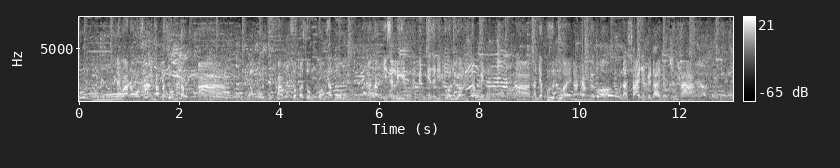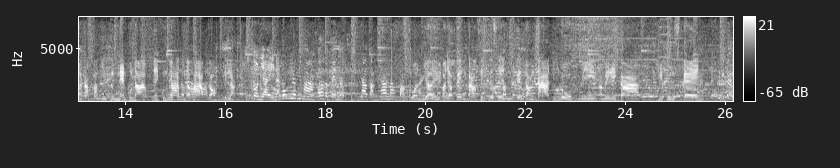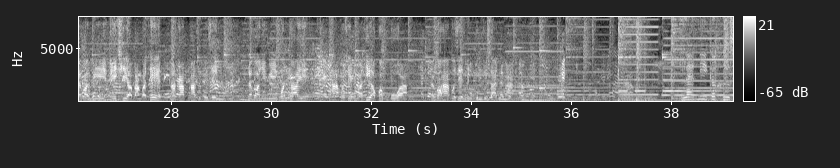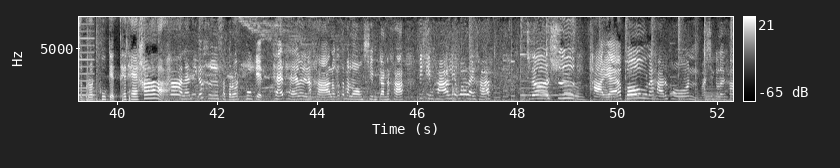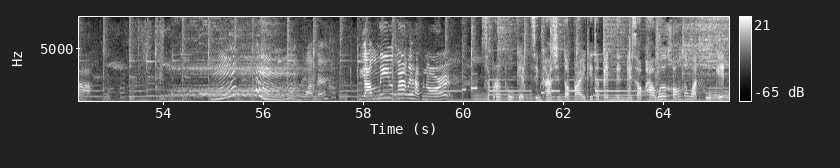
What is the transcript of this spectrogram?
แต่ว่าเราเอาสารนี้มาผสมกับอ่า กับส่วนผสมของสบู่นะครับกีซาลีนที่เป็นกีซาลีนถั่วเหลืองที่ทำเป็นอ่าธัญพืชด้วยนะครับ แล้วก็เวลาใช้เนี่ยไปได้แบบคุณค่านะครับบางยิ่งขึ้นเน้นคุณภาพเน้นคุณค่าคุณภาพเนาะเป็นหลัก ส่วนใหญ่นักท่องเที่ยวที่มาก็จะเป็นแบบชาวต่างชาติมากกว่าคนไทยส่วนใหญ่ก็จะเป็น 90%เป็นต่างชาติยุโรปมีอเมริกา มีกลุ่มสแกน แล้วก็มีเอเชียบางประเทศนะครับ 90%แล้วก็ยังมีคนไทย 5%ที่มาเที่ยวครอบครัว แล้วก็ 5%เป็นกลุ่มศึกษาดูงานครับและนี่ก็คือสับปะรดภูเก็ตแท้ๆค่ะ ค่ะและนี่ก็คือสับปะรดภูเก็ตแท้ๆเลยนะคะ เราก็จะมาลองชิมกันนะคะ พี่คิมคะเรียกว่าอะไรคะ这是ไผ่แอปเปิลนะคะ ทุกคนมาชิมกันเลยค่ะอืมหวานไหมยัมมี่มากๆเลยค่ะคุณนอร์ สับปะรดภูเก็ต สินค้าชิ้นต่อไปที่จะเป็นหนึ่งในซอฟต์พาวเวอร์ของจังหวัดภูเก็ต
